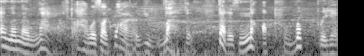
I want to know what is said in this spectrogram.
And then they laughed. I was like, Why are you laughing? That is not appropriate.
